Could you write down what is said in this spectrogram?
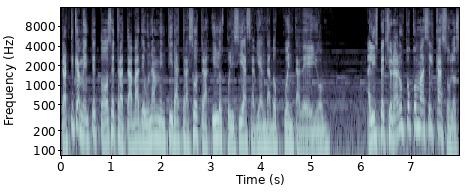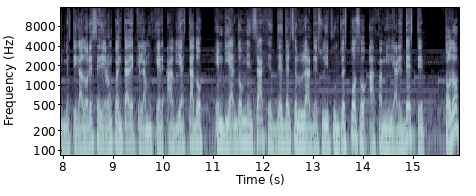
Prácticamente todo se trataba de una mentira tras otra y los policías se habían dado cuenta de ello. Al inspeccionar un poco más el caso, los investigadores se dieron cuenta de que la mujer había estado enviando mensajes desde el celular de su difunto esposo a familiares de este, todo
